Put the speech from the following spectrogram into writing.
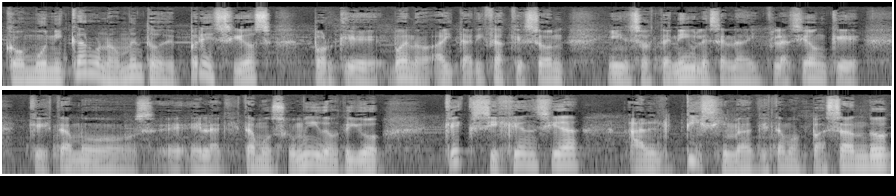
comunicar un aumento de precios, porque, bueno, hay tarifas que son insostenibles en la inflación que, que estamos, en la que estamos sumidos. Digo, qué exigencia altísima que estamos pasando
